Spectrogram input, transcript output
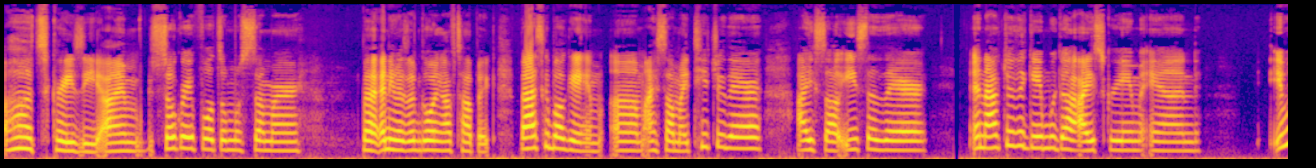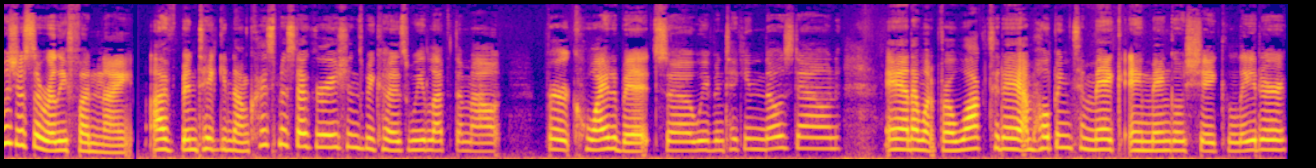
Oh, it's crazy. I'm so grateful it's almost summer. But anyways, I'm going off topic. Basketball game. Um, I saw my teacher there. I saw Isa there. And after the game, we got ice cream, and it was just a really fun night. I've been taking down Christmas decorations because we left them out for quite a bit. So we've been taking those down and I went for a walk today. I'm hoping to make a mango shake later.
